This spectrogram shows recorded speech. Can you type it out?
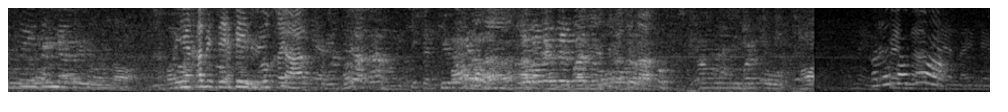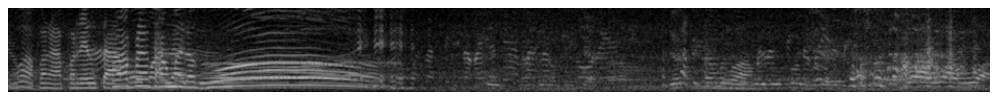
sweet ang meron. O yan kami sa Facebook kayo. Kalupa mo. Wow, para pareho tamo. Para tang malago. Wow, wow, wow.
